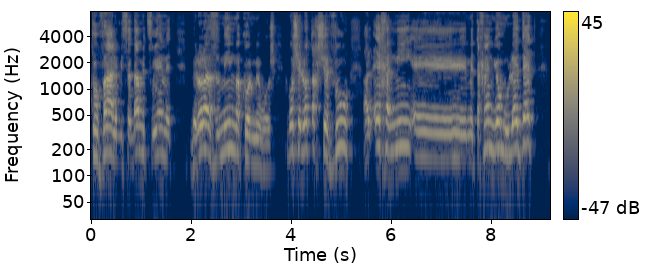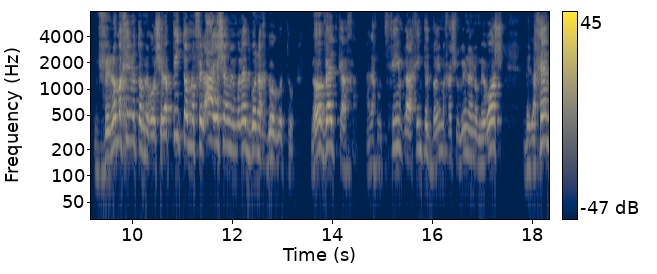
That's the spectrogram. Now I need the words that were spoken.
טובה, למסעדה מצוינת, ולא להזמין מקום מראש, כמו שלא תחשבו על איך אני אה, מתכנן יום הולדת ולא מכין אותו מראש, אלא פתאום נופל, אה, יש לנו יום הולדת, בוא נחגוג אותו. לא עובד ככה. אנחנו צריכים להכין את הדברים החשובים לנו מראש, ולכן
